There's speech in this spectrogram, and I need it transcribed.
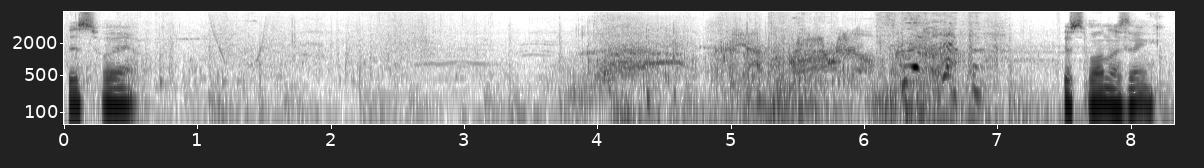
This way. Just one, I think.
